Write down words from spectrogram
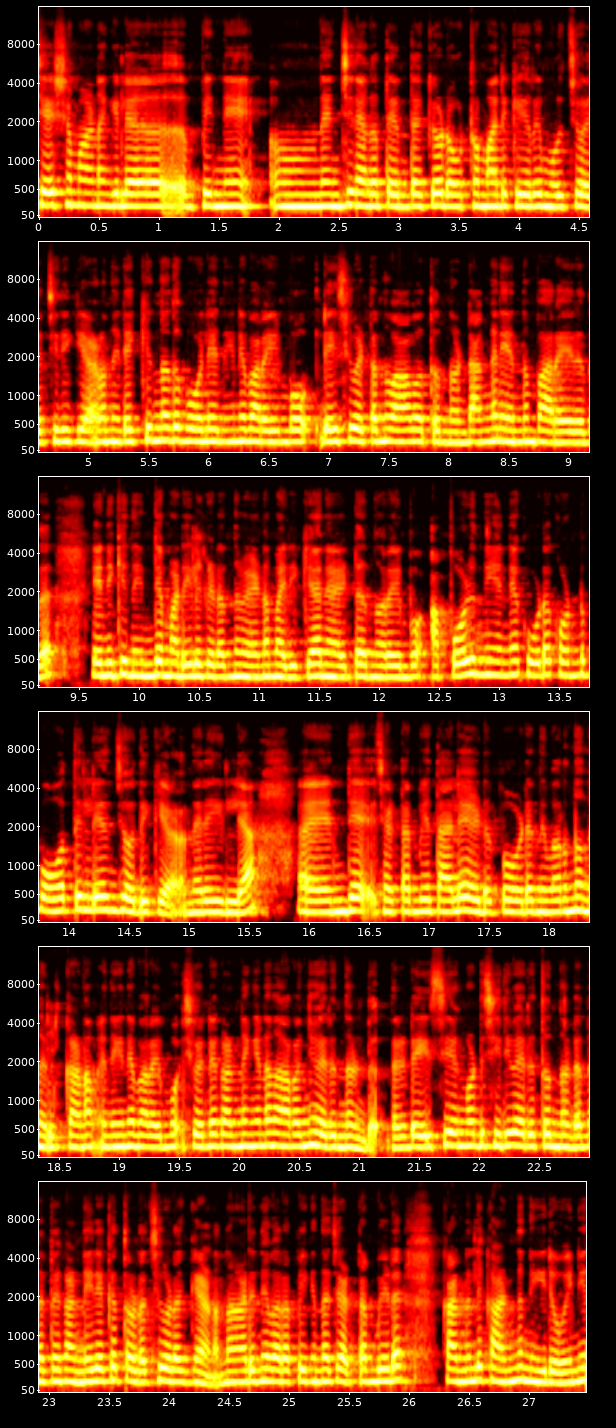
ശേഷമാണെങ്കിൽ പിന്നെ നെഞ്ചിനകത്ത് എന്തൊക്കെയോ ഡോക്ടർമാർ കീറി മുറിച്ച് വച്ചിരിക്കുകയാണ്. നിലയ്ക്കുന്നത് പോലെ എന്നിങ്ങനെ പറയുമ്പോൾ ഡേസി പെട്ടെന്ന് വാവത്തുന്നുണ്ട് അങ്ങനെയൊന്നും പറയരുത്. എനിക്ക് നിന്റെ മടിയിൽ കിടന്ന് വേണം മരിക്കാനായിട്ട് എന്ന് പറയുമ്പോൾ അപ്പോഴും നീ എന്നെ കൂടെ കൊണ്ടുപോകത്തില്ലേ എന്ന് ചോദിക്കുകയാണ്. അന്നേരം ഇല്ല എന്റെ ചട്ടമ്പി തലയെടുപ്പോടെ നിവർന്നു നിൽക്കണം എന്നിങ്ങനെ പറയുമ്പോൾ ശിവന്റെ കണ്ണിങ്ങനെ നിറഞ്ഞു വരുന്നുണ്ട്. എന്നിട്ട് ഡേസി അങ്ങോട്ട് ചിരി വരുത്തുന്നുണ്ട്. എന്നിട്ട് കണ്ണീരൊക്കെ തുടച്ചു കിടക്കുകയാണ്. നാടിനെ വിറപ്പിക്കുന്ന ചട്ടമ്പിയുടെ കണ്ണിൽ കണ്ണ് നീരോ ഇനി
